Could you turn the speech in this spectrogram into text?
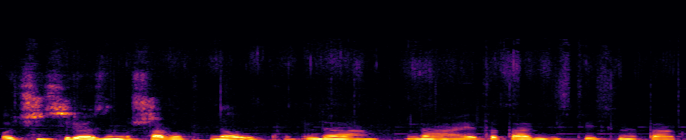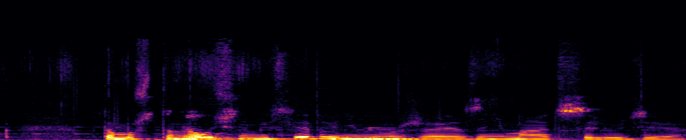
очень серьезному шагу в науку. Да, да, это так, действительно так. Потому что ну, научными исследованиями уже занимаются люди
